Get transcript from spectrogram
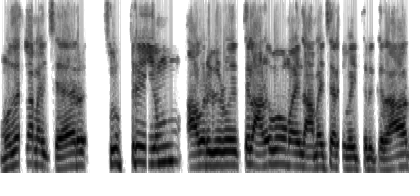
முதலமைச்சர் சுற்றியும் அவர்களிடத்தில் அனுபவம் வாய்ந்த அமைச்சரை வைத்திருக்கிறார்.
